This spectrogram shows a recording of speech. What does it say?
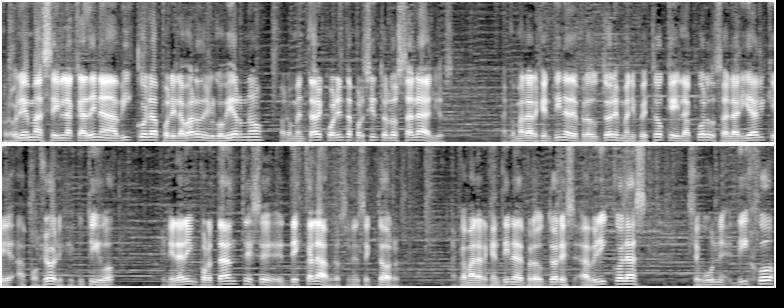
Problemas en la cadena avícola por el avar del gobierno para aumentar 40% los salarios. La Cámara Argentina de Productores manifestó que el acuerdo salarial que apoyó el Ejecutivo generará importantes eh, descalabros en el sector. La Cámara Argentina de Productores Agrícolas, según dijo,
